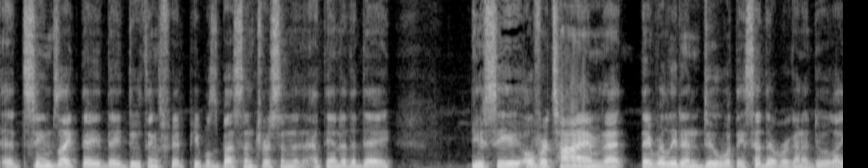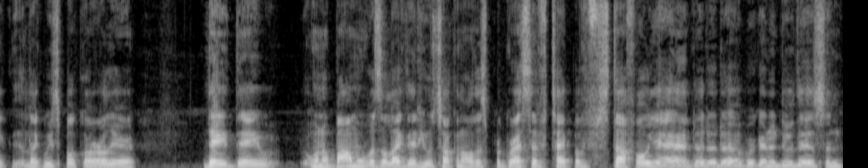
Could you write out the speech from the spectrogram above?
it seems like they, they do things for people's best interests, and at the end of the day, you see over time that they really didn't do what they said they were going to do. Like like we spoke earlier, they they when Obama was elected, he was talking all this progressive type of stuff. Oh yeah, da da da, we're gonna do this, and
